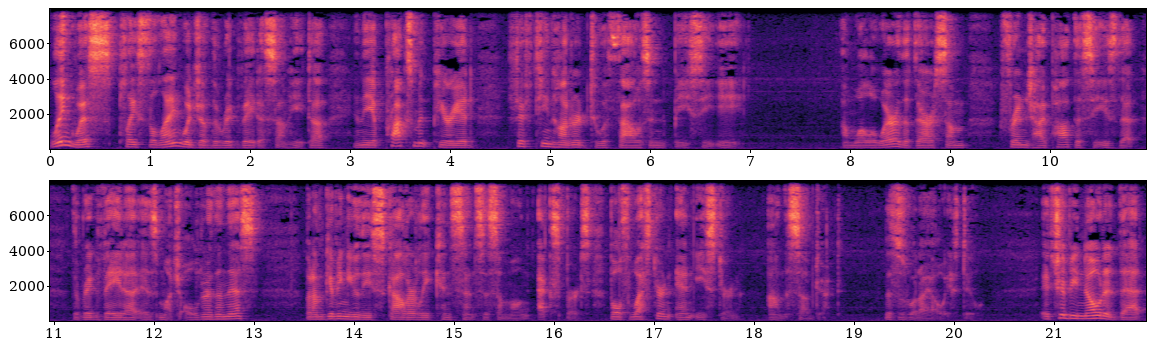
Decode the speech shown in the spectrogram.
Linguists place the language of the Rigveda Samhita in the approximate period 1500 to 1000 BCE. I'm well aware that there are some fringe hypotheses that the Rig Veda is much older than this, but I'm giving you the scholarly consensus among experts, both Western and Eastern, on the subject. This is what I always do. It should be noted that,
